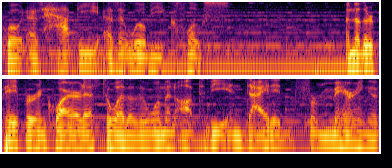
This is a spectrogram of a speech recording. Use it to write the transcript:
quote, as happy as it will be close. Another paper inquired as to whether the woman ought to be indicted for marrying a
